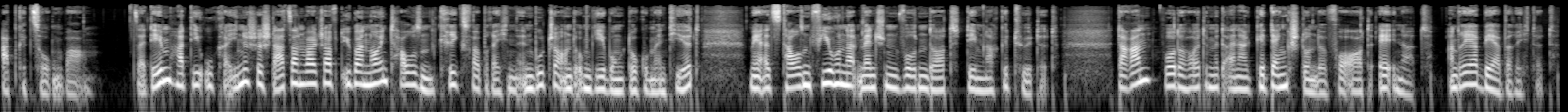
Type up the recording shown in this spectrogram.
abgezogen war. Seitdem hat die ukrainische Staatsanwaltschaft über 9000 Kriegsverbrechen in Butscha und Umgebung dokumentiert. Mehr als 1400 Menschen wurden dort demnach getötet. Daran wurde heute mit einer Gedenkstunde vor Ort erinnert. Andrea Bär berichtet.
